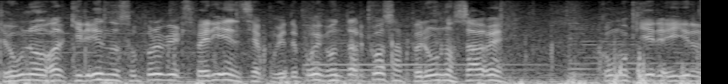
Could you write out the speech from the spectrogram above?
que uno va adquiriendo su propia experiencia, porque te puede contar cosas, pero uno sabe cómo quiere ir,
